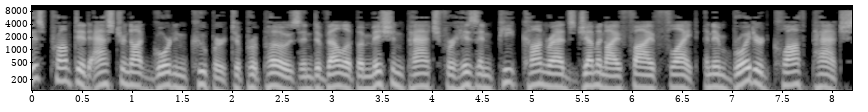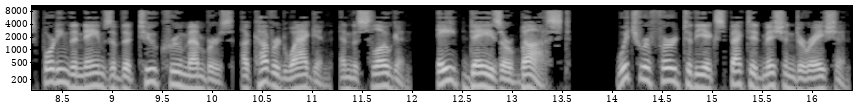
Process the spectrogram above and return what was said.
This prompted astronaut Gordon Cooper to propose and develop a mission patch for his and Pete Conrad's Gemini 5 flight, an embroidered cloth patch sporting the names of the two crew members, a covered wagon, and the slogan, Eight Days or Bust, which referred to the expected mission duration.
